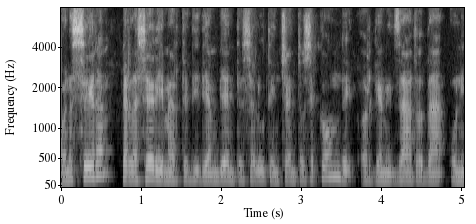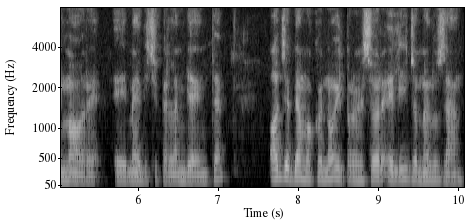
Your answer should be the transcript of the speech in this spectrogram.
Buonasera, per la serie Martedì di Ambiente e Salute in 100 secondi, organizzato da Unimore e Medici per l'Ambiente, oggi abbiamo con noi il professor Eligio Malusan,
